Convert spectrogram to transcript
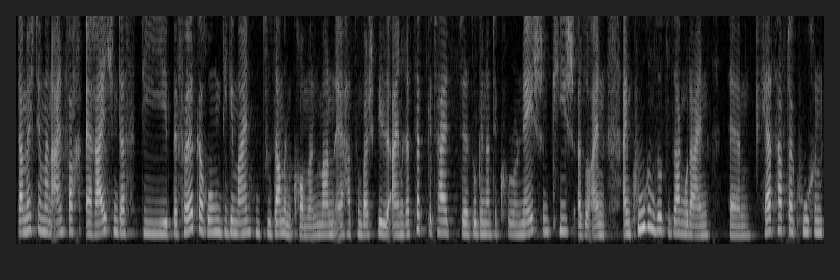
Da möchte man einfach erreichen, dass die Bevölkerung, die Gemeinden zusammenkommen. Man äh, hat zum Beispiel ein Rezept geteilt, der sogenannte Coronation Quiche, also ein, ein Kuchen sozusagen oder ein ähm, herzhafter Kuchen,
